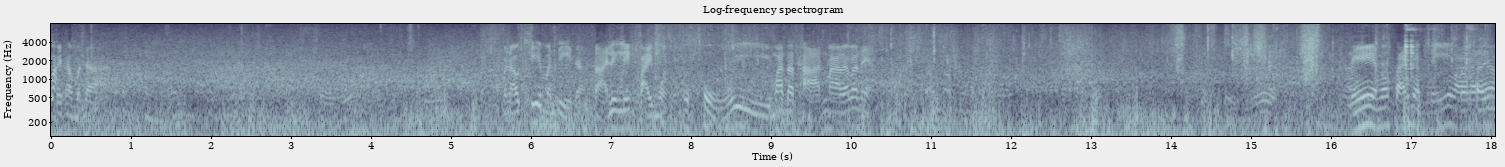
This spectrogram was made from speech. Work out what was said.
บักบักไม่ธรรมดา มันเอาขี้มันดีดอะสายเล็กๆไปหมด โอ้โห มาตรฐานมาแล้ววะเนี่ยนี่มาสายแบบนี้มาแล้ว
